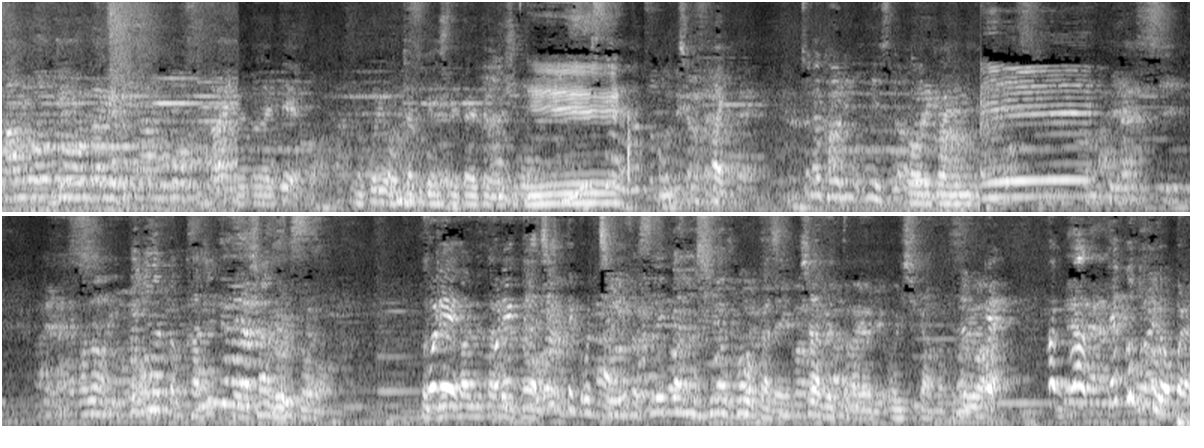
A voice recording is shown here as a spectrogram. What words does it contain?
三本のだけで3コース大いただいて残りはお茶漬けにしていただいても美味しい。ですへえ。はいちょっと香りいいですか。香り嗅いでみてえこの一滴目とかじってシャーベットこれこれかじってこっち？スイカの塩効果でシャーベットがより美味しく甘くすっげえああ結構くるよこれ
